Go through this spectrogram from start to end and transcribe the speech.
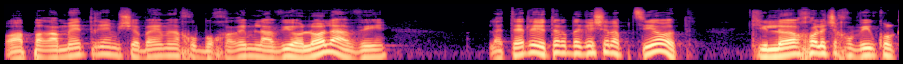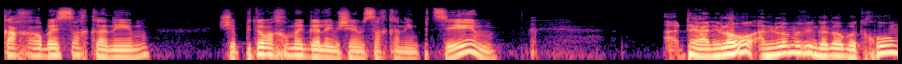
או הפרמטרים שבהם אנחנו בוחרים להביא או לא להביא, לתת לי יותר דגש על הפציעות. כי לא יכול להיות שאנחנו מביאים כל כך הרבה שחקנים, שפתאום אנחנו מגלים שהם שחקנים פציעים. תראה, אני לא, אני לא מבין גדול בתחום,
